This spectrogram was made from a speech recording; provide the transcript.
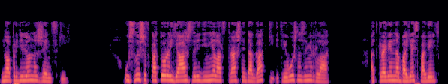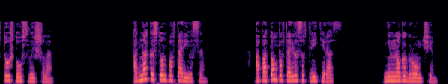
но определенно женский, услышав который, я аж заледенела от страшной догадки и тревожно замерла, откровенно боясь поверить в то, что услышала. Однако стон повторился, а потом повторился в третий раз, немного громче.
